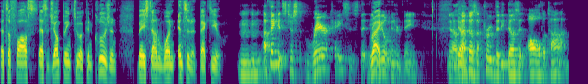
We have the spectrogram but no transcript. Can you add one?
that's a false. That's jumping to a conclusion based on one incident. Back to you. Mm-hmm. I think it's just rare cases that he right. will intervene. You know, yeah. that doesn't prove that he does it all the time.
